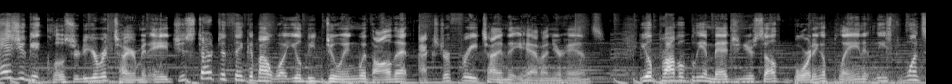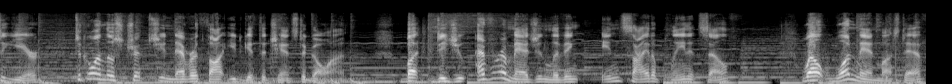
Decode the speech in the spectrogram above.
As you get closer to your retirement age you start to think about what you'll be doing with all that extra free time that you have on your hands. You'll probably imagine yourself boarding a plane at least once a year to go on those trips you never thought you'd get the chance to go on. But did you ever imagine living inside a plane itself? Well one man must have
